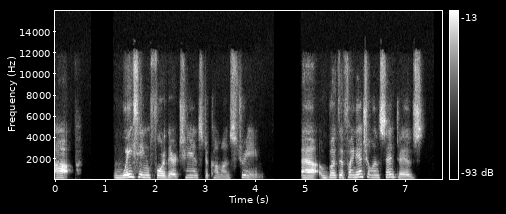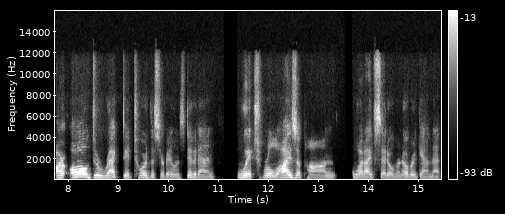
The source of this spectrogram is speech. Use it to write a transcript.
up, waiting for their chance to come on stream. Uh, but the financial incentives are all directed toward the surveillance dividend, which relies upon what I've said over and over again that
